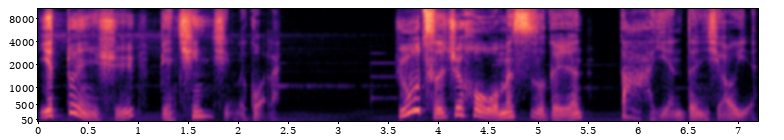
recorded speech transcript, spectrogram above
也顿时便清醒了过来。如此之后，我们四个人大眼瞪小眼，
